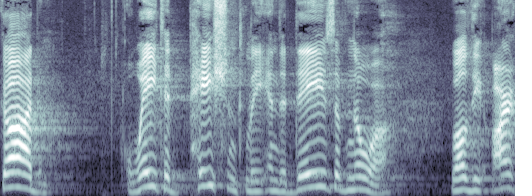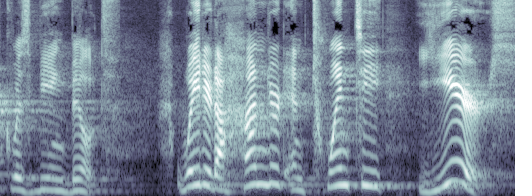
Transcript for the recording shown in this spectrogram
God waited patiently in the days of Noah while the ark was being built. Waited 120 years.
